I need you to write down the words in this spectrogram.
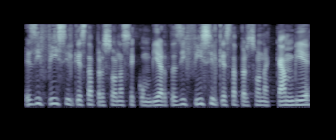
es difícil que esta persona se convierta, es difícil que esta persona cambie.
